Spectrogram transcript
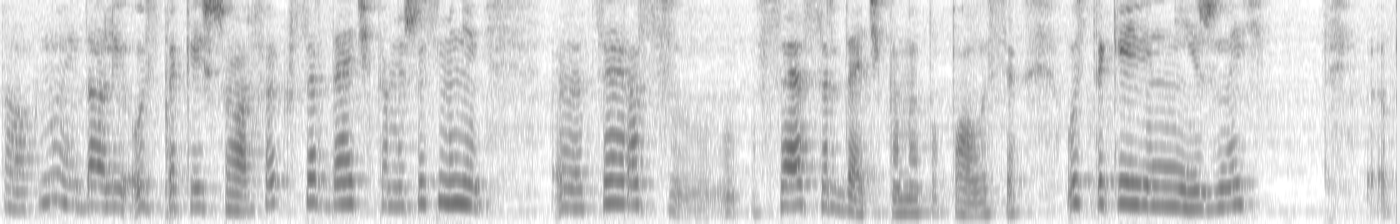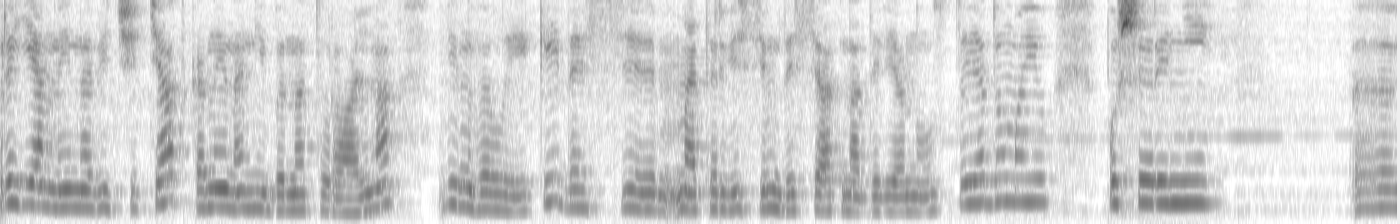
Так, ну і далі ось такий шарфик з сердечками. Щось мені е, цей раз все сердечками попалося. Ось такий він ніжний, приємний на відчуття, тканина ніби натуральна. Він великий, десь е, метр вісімдесят на 90, я думаю, по ширині. Е,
